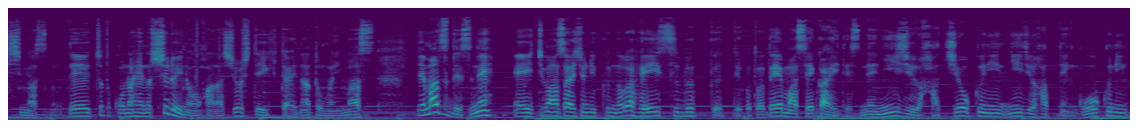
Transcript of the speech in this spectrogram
しますのでちょっとこの辺の種類のお話をしていきたいなと思います。でまずですね一番最初に来るのが Facebook っていうことで、まあ、世界ですね28億人28.5億人。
